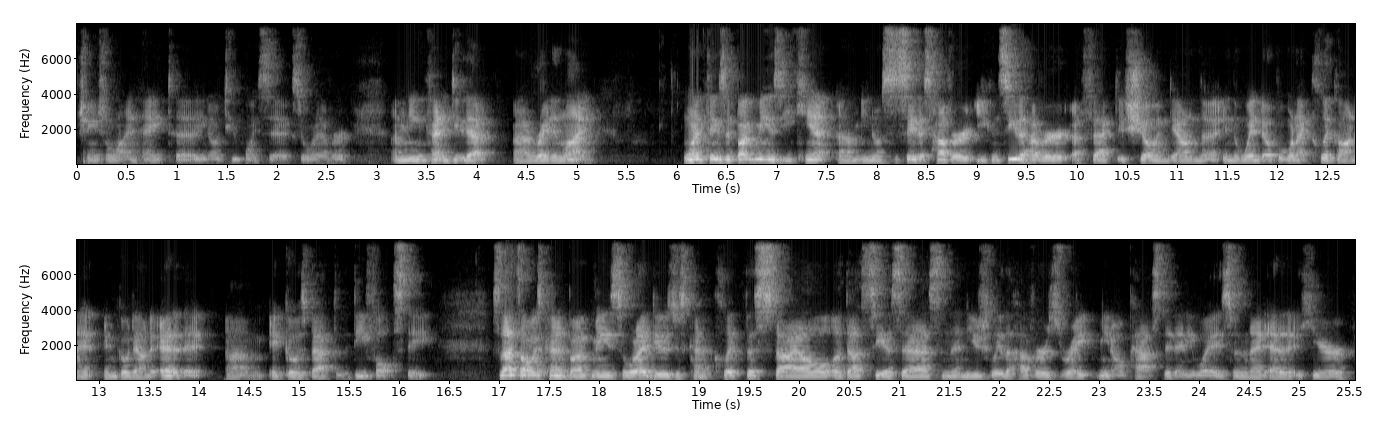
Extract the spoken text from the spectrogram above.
change the line height to you know 2.6 or whatever. I mean, you can kind of do that uh, right in line. One of the things that bug me is you can't, um, you know, so say this hover, you can see the hover effect is showing down in the in the window, but when I click on it and go down to edit it, um, it goes back to the default state. So that's always kind of bugged me. So what I do is just kind of click the style uh, .css, and then usually the hover's right, you know, past it anyway. So then I'd edit it here.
